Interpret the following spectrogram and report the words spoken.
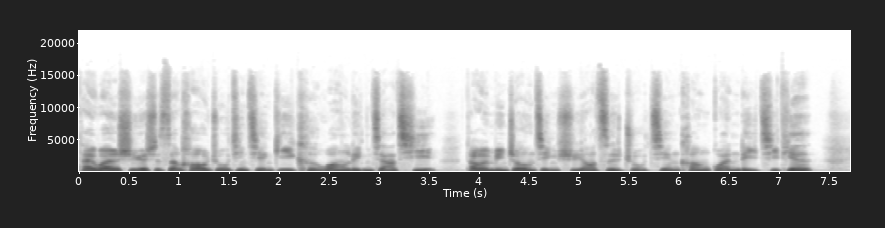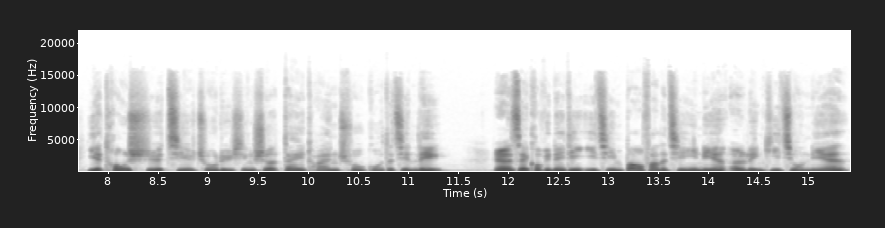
台湾十月十三号入境检疫可望零加七，台湾民众仅需要自主健康管理七天，也同时解除旅行社带团出国的禁令。然而，在 COVID-19 疫情爆发的前一年，二零一九年，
